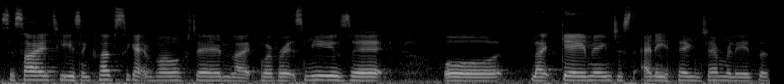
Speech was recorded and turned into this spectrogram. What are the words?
societies and clubs to get involved in, like whether it's music or like gaming, just anything generally. That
